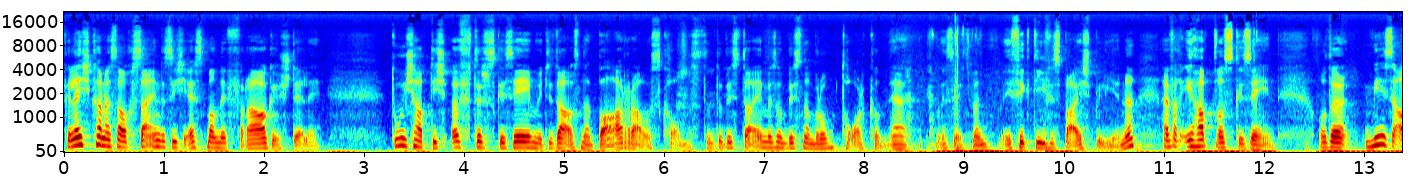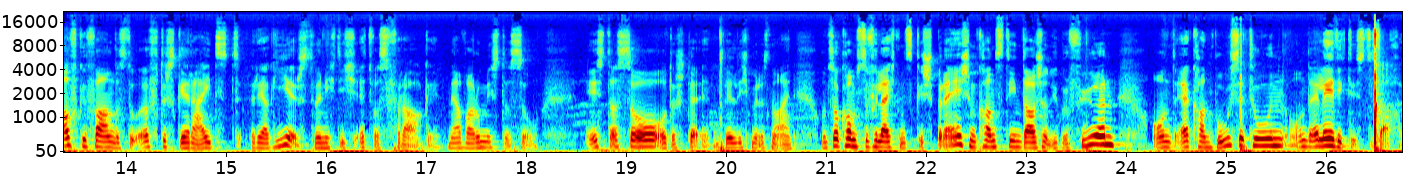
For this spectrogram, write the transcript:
Vielleicht kann es auch sein, dass ich erstmal eine Frage stelle. Du, ich habe dich öfters gesehen, wie du da aus einer Bar rauskommst und du bist da immer so ein bisschen am Rumtorkeln. Ja, das ist jetzt ein effektives Beispiel hier. Ne? Einfach, ihr habt was gesehen. Oder mir ist aufgefallen, dass du öfters gereizt reagierst, wenn ich dich etwas frage. Ja, warum ist das so? Ist das so oder bilde ich mir das nur ein? Und so kommst du vielleicht ins Gespräch und kannst ihn da schon überführen und er kann Buße tun und erledigt ist die Sache.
